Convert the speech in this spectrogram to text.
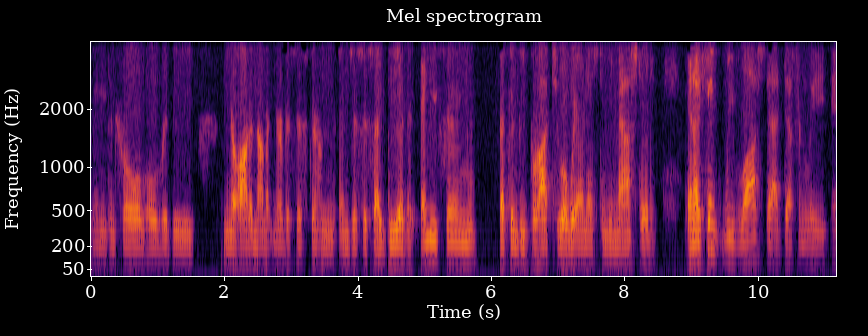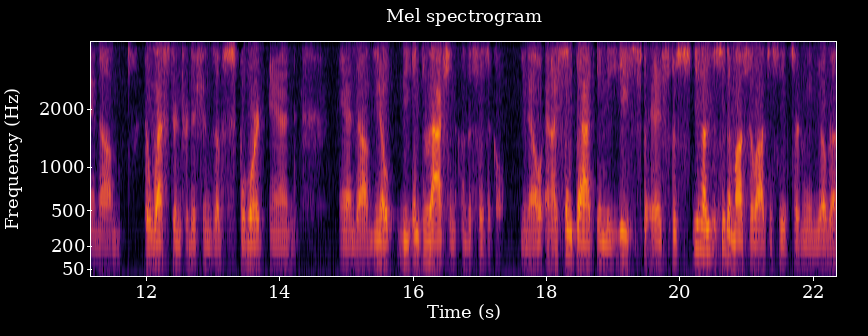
gaining control over the, you know, autonomic nervous system, and just this idea that anything that can be brought to awareness can be mastered. And I think we've lost that definitely in um, the Western traditions of sport and and um, you know the interaction of the physical. You know, and I think that in the East, you know, you see the martial arts, you see it certainly in yoga,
